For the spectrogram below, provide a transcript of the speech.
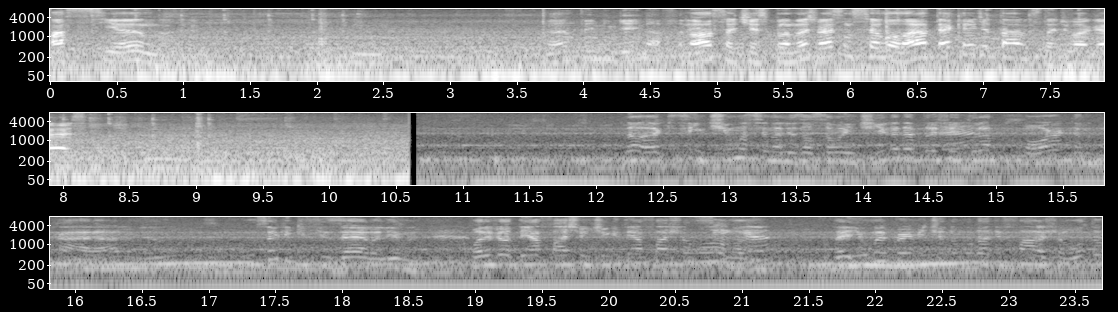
passeando. Ah, Não tem ninguém na frente. Nossa, tia, se pelo menos tivesse um celular, eu até acreditava que você tá devagar. Assim, tipo. Não, é que senti uma sinalização antiga da prefeitura porca do caralho mesmo. Não sei o que, que fizeram ali, mano. Pode ver, tem a faixa antiga e tem a faixa nova. Sim, é. Daí uma é permitido mudar de faixa, a outra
